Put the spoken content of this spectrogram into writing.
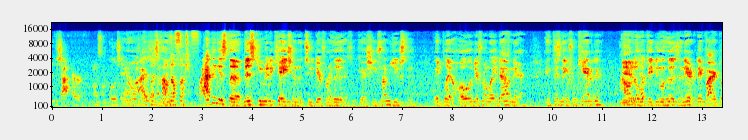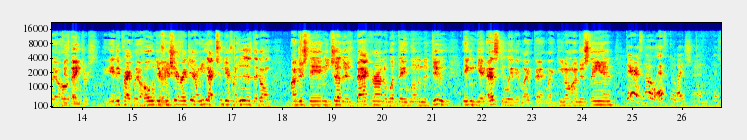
he shot her on some bullshit. No, I just about think- no fucking fight. I think it's the miscommunication of two different hoods because she's from Houston. They play a whole different way down there. Ain't this nigga from Canada? I Yeah. don't know what they do in hoods in there, but they probably play a whole it's dangerous. Yeah, they probably play a whole different Yeah. shit right there. When you got two different hoods that don't understand each other's background and what they willing to do, it can get escalated like that. Like you don't understand. there is no escalation. That you-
